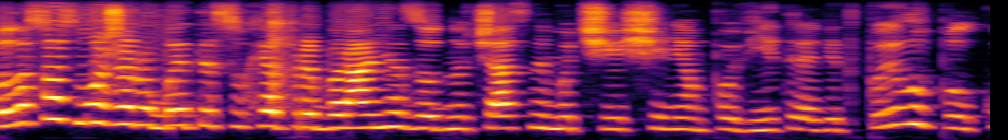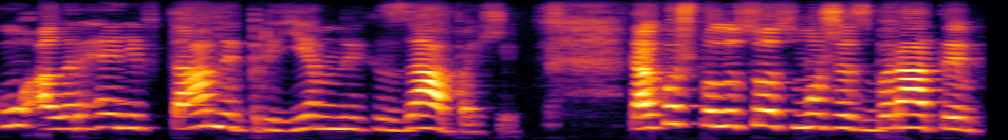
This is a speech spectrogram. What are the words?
Пилосос може робити сухе прибирання з одночасним очищенням повітря від пилу, пилку, алергенів та неприємних запахів. Також пилосос може збирати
